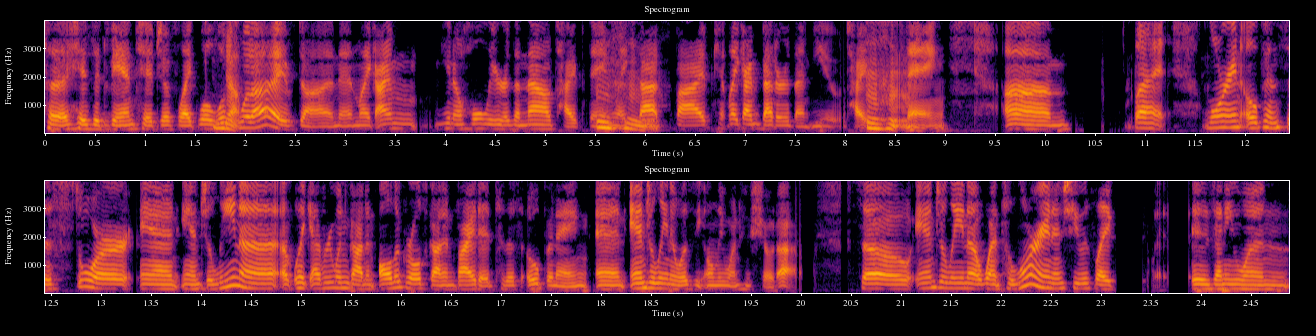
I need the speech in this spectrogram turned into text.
to his advantage of like well look No. what i've done and like i'm you know holier than thou type thing like Mhm. that vibe can like i'm better than you type Mhm. thing um but lauren opens this store and angelina uh, like everyone got in all the girls got invited to this opening and angelina was the only one who showed up so angelina went to lauren and she was like is anyone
